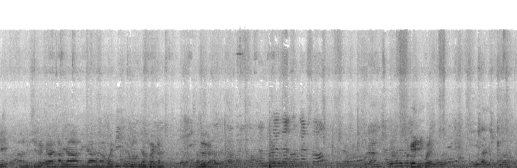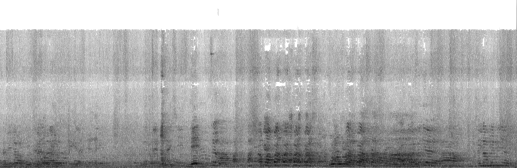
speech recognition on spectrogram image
Okey, uh, dipersilakan ayah dengan uh, YB untuk menyampaikan. Silakan. Okey ni kuat. Apa apa apa apa apa. Ulang ulang pas pas. Ah. Dia.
